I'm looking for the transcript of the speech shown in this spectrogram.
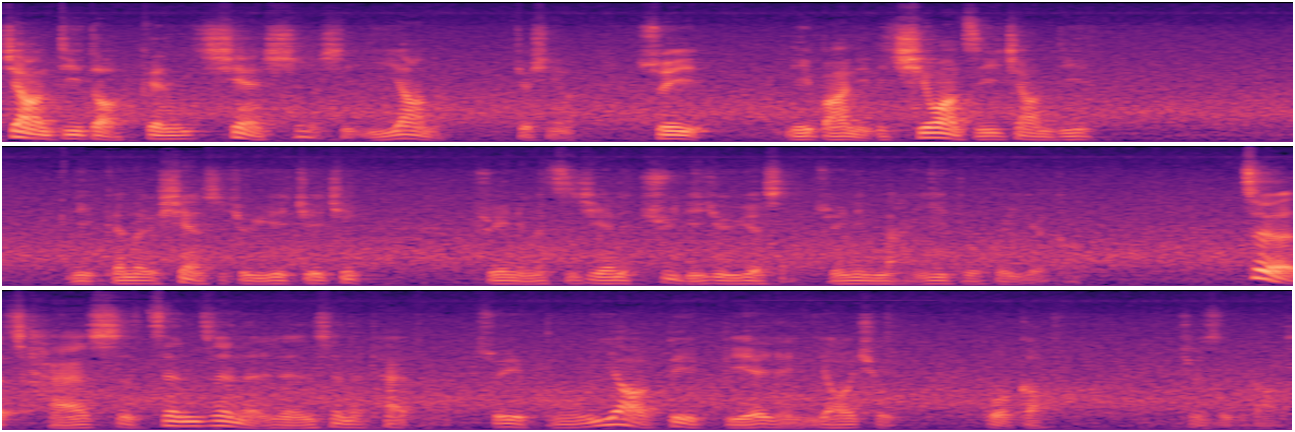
降低到跟现实是一样的就行了。所以你把你的期望值一降低，你跟那个现实就越接近，所以你们之间的距离就越少，所以你满意度会越高。这才是真正的人生的态度。所以不要对别人要求过高，就这个道理。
